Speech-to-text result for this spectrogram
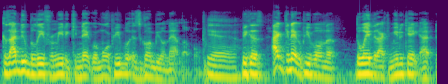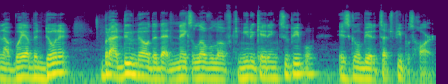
because I do believe for me to connect with more people, it's going to be on that level. yeah. Because I can connect with people on the the way that I communicate I, and the way I've been doing it. But I do know that that next level of communicating to people is going to be able to touch people's heart.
